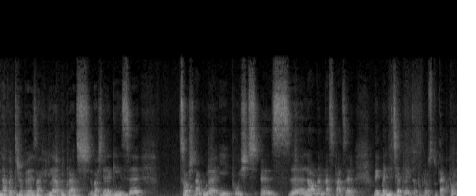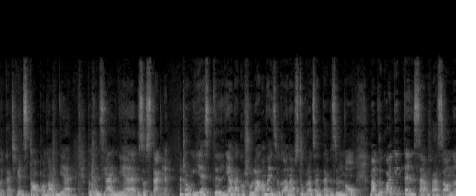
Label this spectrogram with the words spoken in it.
nawet żeby za chwilę ubrać właśnie leginsy, coś na górę i pójść y, z Leonem na spacer. Jak będzie cieplej, to po prostu tak pomykać. Więc to ponownie potencjalnie zostanie. Rzeczą jest lniana koszula. Ona jest wykonana w 100% z lnu. Mam dokładnie ten sam fason, y,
